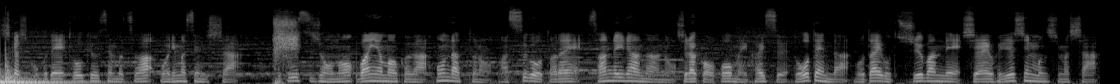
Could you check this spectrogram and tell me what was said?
しかしここで東京選抜は終わりませんでした。出場の5番山岡がコンラッドのまっすぐを捉え、三塁ランナーの白川をホームへ返す同点打5対5と終盤で試合を振り出しに戻しました。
